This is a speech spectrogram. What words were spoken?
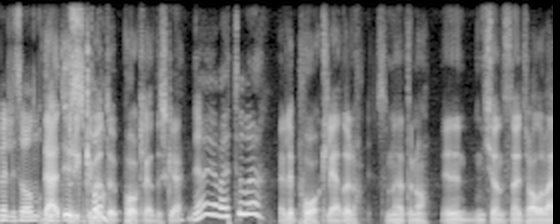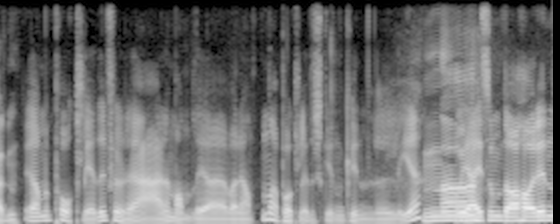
veldig sånn Det er et yrke, vet du. Påklederske. Ja, jeg vet jo det. Eller påkleder, som det heter nå. I den kjønnsnøytrale verden. Ja, men påkleder føler jeg er den mannlige varianten. da Påklederske den kvinnelige. Nei. Og jeg som da har en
